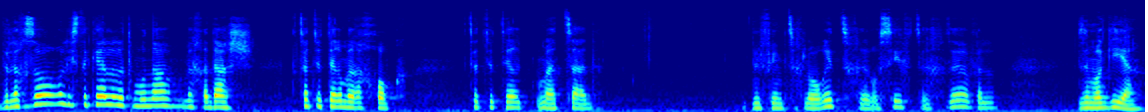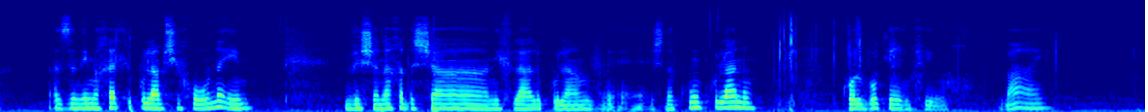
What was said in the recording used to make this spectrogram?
ולחזור להסתכל על התמונה מחדש. קצת יותר מרחוק, קצת יותר מהצד. לפעמים צריך להוריד, צריך להוסיף, צריך זה, אבל זה מגיע. אז אני מאחלת לכולם שחרור נעים, ושנה חדשה נפלאה לכולם, ושנקום כולנו כל בוקר עם חיוך. ביי.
